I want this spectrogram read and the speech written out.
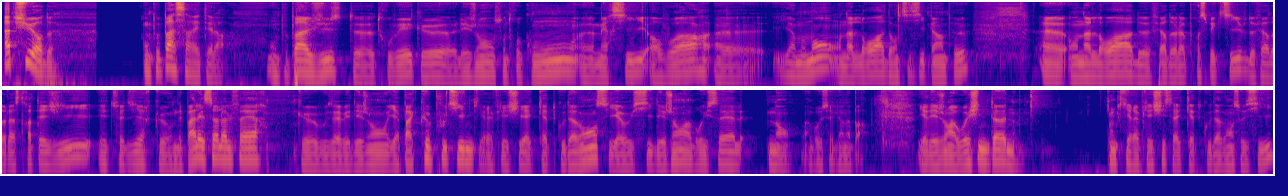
absurde. On peut pas s'arrêter là. On ne peut pas juste euh, trouver que euh, les gens sont trop cons, euh, merci, au revoir. Il y a un moment, on a le droit d'anticiper un peu. on a le droit de faire de la prospective, de faire de la stratégie et de se dire qu'on n'est pas les seuls à le faire, que vous avez des gens, il n'y a pas que Poutine qui réfléchit avec quatre coups d'avance, il y a aussi des gens à Bruxelles, non, à Bruxelles il n'y en a pas, il y a des gens à Washington qui réfléchissent avec quatre coups d'avance aussi,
